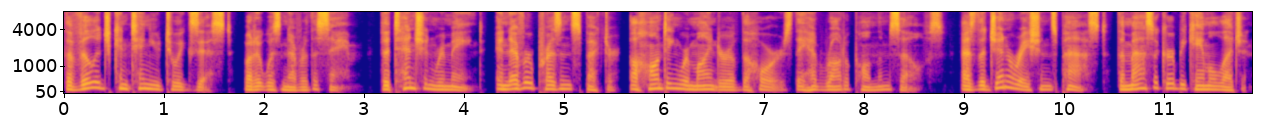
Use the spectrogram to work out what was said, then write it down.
the village continued to exist, but it was never the same. The tension remained, an ever present specter, a haunting reminder of the horrors they had wrought upon themselves. As the generations passed, the massacre became a legend,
